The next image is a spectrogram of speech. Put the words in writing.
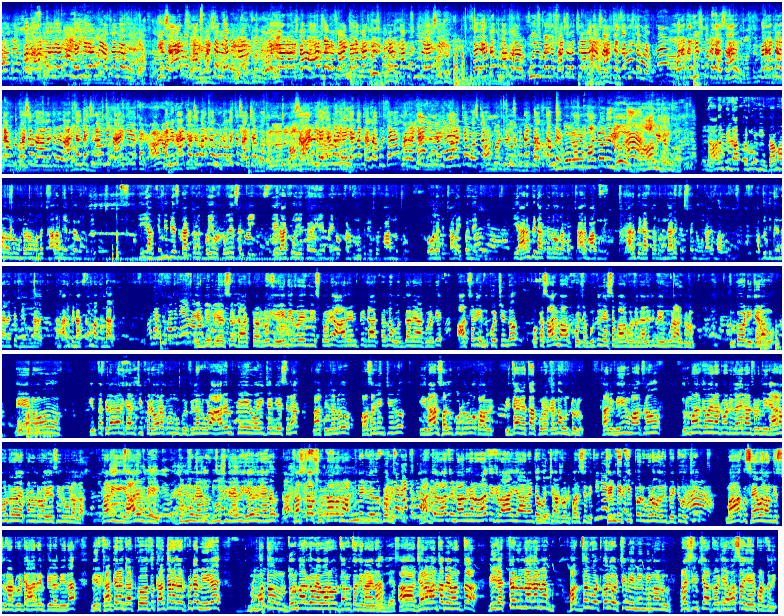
మాకు ఆటో లేవు ఎయ్యి లేవు ఎక్కలేవు ఈసారి మాకు పైసలు లేకుండా ఒక ఏడాదికా ఆరు నెలలకా నెలకా తీసుకుంటాడు మాకు సూదులు వేసి మేము వెనకకు మాకు ఆ కూలి పైన పైసలు వచ్చినా కూడా ఆ సార్ వెనకకు ఇస్తాం మేము మరి అట్లా తీసుకుంటాడు ఆ సారు మరి అట్లా అప్పుడు పైసలు కావాలంటే మేము ఆడికల్ తెచ్చినాము నీ కాడికి మరి నీ కాడికి వచ్చే వరకు ఊట వచ్చి చచ్చిపోతాం ఈ సారు ఏయంగా ఏయంగా తగ్గకుంటే మరి అంటే చూసుకుంటాం దక్కుతాం మేము ఇంకోరాని మాట్లాడు ఆ విషయం ఈ ఆర్ఎంపీ డాక్టర్లు ఈ గ్రామాలలో ఉండడం వల్ల చాలా మేలు జరుగుతుంది. ఈ ఎంబీబీఎస్ డాక్టర్లకు పోయే పోయేసరికి ఏ రాత్రో ఏ ఏ నైటో కడుపు నొప్పి లేచో కాలు నొచ్చో పోవాలంటే చాలా ఇబ్బంది అవుతుంది. ఈ ఆర్ఎంపీ డాక్టర్ల వల్ల మాకు చాలా బాగుంది. ఆర్ఎంపీ డాక్టర్లు ఉండాలి ఖచ్చితంగా ఉండాలి మా అభివృద్ధి చెందాలంటే మేము ఉండాలి. ఆర్ఎంపీ డాక్టర్లు మాకు ఉండాలి. ఎంబీబీఎస్ డాక్టర్లు ఏ నిర్ణయం తీసుకొని ఆర్ఎంపీ డాక్టర్ల వద్దనే అటువంటి ఆప్షన్ ఎందుకు వచ్చిందో ఒకసారి మాకు కొంచెం గుర్తు చేస్తే బాగుంటుంది అనేది మేము కూడా అంటున్నాం. ఇంకొకటి జనం నేను ఇంత పిల్లగాని కానించి ఇప్పటి వరకు ముగ్గురు పిల్లలు కూడా ఆర్ఎంపీ వైద్యం చేసిన నా పిల్లలు ప్రసవించారు ఈనాడు చదువుకుంటారు ఒక విద్యావేత్త పూర్వకంగా ఉంటురు కానీ మీరు మాత్రం దుర్మార్గమైనటువంటి లైన్ అంటారు మీరు ఏడ ఉంటారో ఎక్కడ ఉంటారో ఏసీ రూమ్లల్లో. కానీ ఈ ఆర్ఎంపీ దుమ్ము లేదు దూసి లేదు ఏది లేదు. కష్ట సుఖాలను అన్నిటిని ఎదుర్కొని మధ్యరాత్రి నాలుగు గంటల రాత్రికి రాయ్యా అని అంటే వచ్చే అటువంటి పరిస్థితి. తిండి తిప్పలు కూడా వదిలిపెట్టి వచ్చి మాకు సేవలు అందిస్తున్నటువంటి ఆర్ఎంపీల మీద మీరు కంకణం కట్టుకోవద్దు. కంకణం కట్టుకుంటే మీరే మొత్తం దుర్మార్గం వ్యవహారం జరుగుతుంది నాయన. ఆ జనం అంతా మేమంతా మీరు ఎక్కడున్నా కానీ మేము బద్దలు కొట్టుకొని వచ్చి మీ మీ- మిమ్మల్ని ప్రశ్నించేటువంటి వ్యవస్థ ఏర్పడుతుంది.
